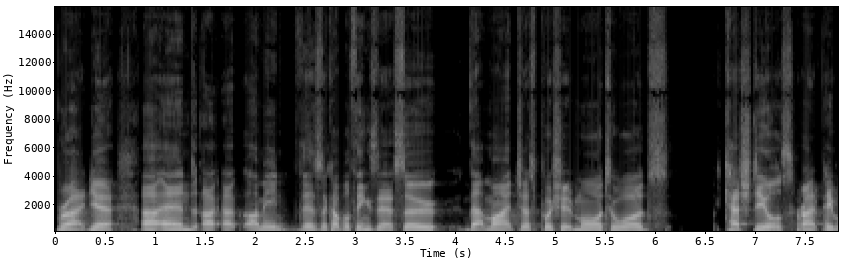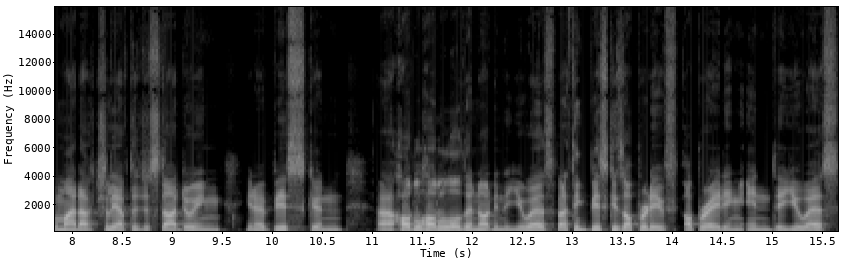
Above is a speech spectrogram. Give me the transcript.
Right. Yeah. Uh, and I, I, mean, there's a couple things there. So that might just push it more towards cash deals, right? People might actually have to just start doing, you know, Bisq and uh, HODL HODL, or they're not in the US. But I think Bisq is operative operating in the US.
